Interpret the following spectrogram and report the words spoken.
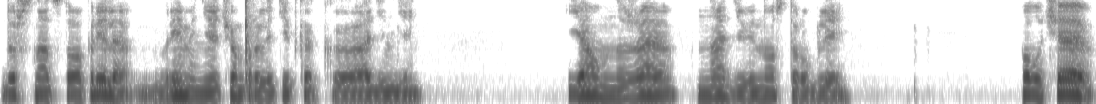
До 16 апреля время ни о чем пролетит, как э, один день. Я умножаю на 90 рублей. Получаю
